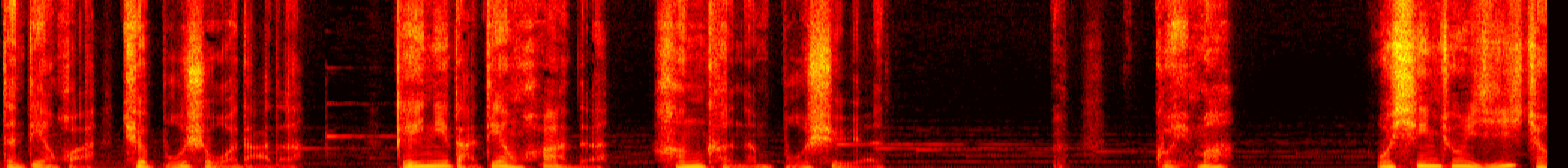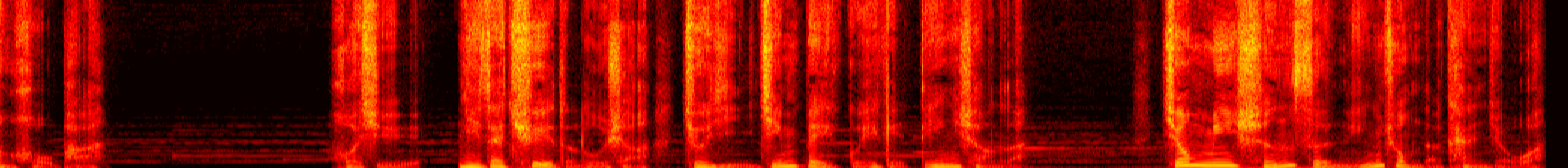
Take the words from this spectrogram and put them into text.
但电话却不是我打的，给你打电话的很可能不是人。鬼吗？我心中一阵后怕。或许你在去的路上就已经被鬼给盯上了。江明神色凝重的看着我。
